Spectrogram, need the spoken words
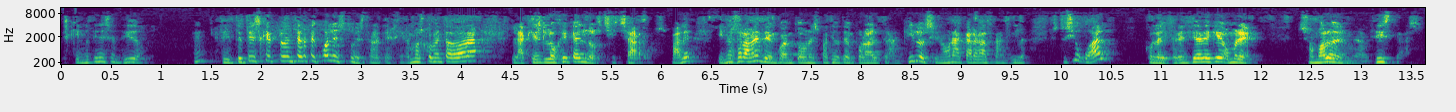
Es que no tiene sentido. ¿eh? Es decir, tú tienes que plantearte cuál es tu estrategia. Hemos comentado ahora la que es lógica en los chicharros, ¿vale? Y no solamente en cuanto a un espacio temporal tranquilo, sino una carga tranquila. Esto es igual, con la diferencia de que, hombre, son valores muy alcistas.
